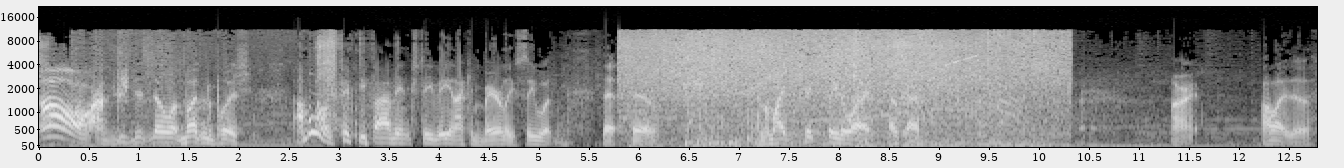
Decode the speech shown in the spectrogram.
Oh, I just didn't know what button to push. I'm on a 55 inch TV and I can barely see what that says. And I'm like six feet away. Okay. Alright. I like this.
